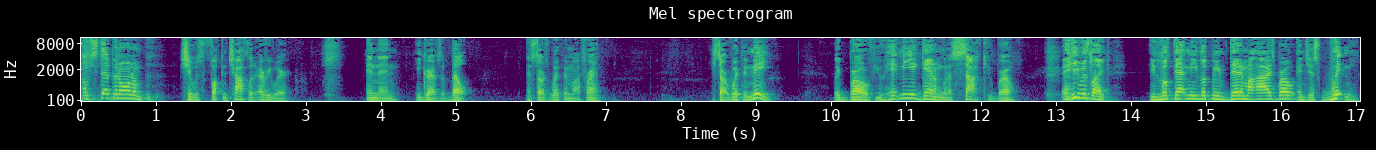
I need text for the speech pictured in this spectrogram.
I'm stepping on them. Shit was fucking chocolate everywhere. And then he grabs a belt and starts whipping my friend. He started whipping me. Like, bro, if you hit me again, I'm gonna sock you, bro. And he was like, he looked at me, looked me dead in my eyes, bro, and just whipped me.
